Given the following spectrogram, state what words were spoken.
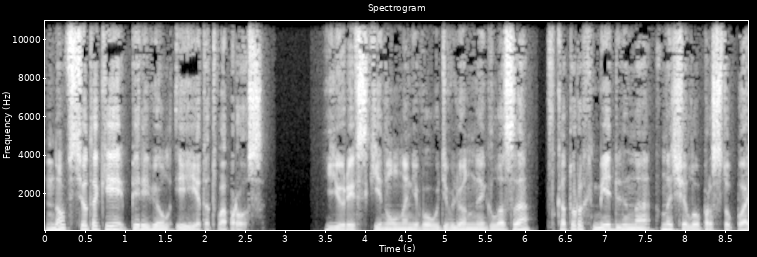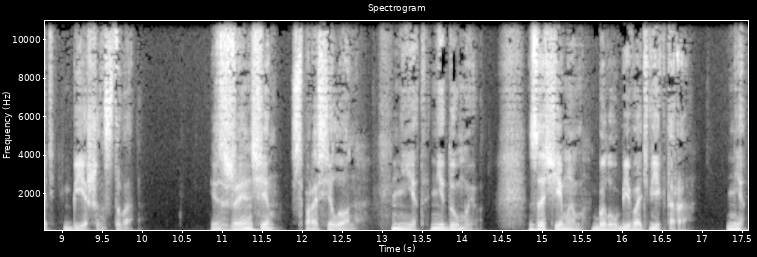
но все-таки перевел и этот вопрос. Юрий вскинул на него удивленные глаза, в которых медленно начало проступать бешенство. «Из женщин?» — спросил он. «Нет, не думаю. Зачем им было убивать Виктора?» «Нет»,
